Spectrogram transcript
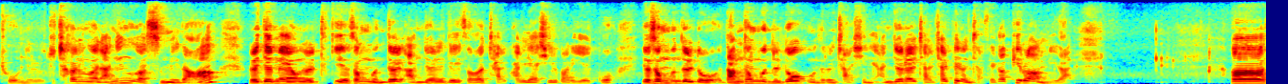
좋은 일로 쫓아가는 건 아닌 것 같습니다. 그렇기 때문에 오늘 특히 여성분들 안전에 대해서 잘 관리하시길 바라겠고 여성분들도 남성분들도 오늘은 자신의 안전을 잘 살피는 자세가 필요합니다. 어,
